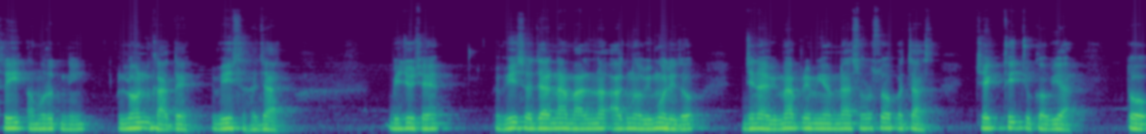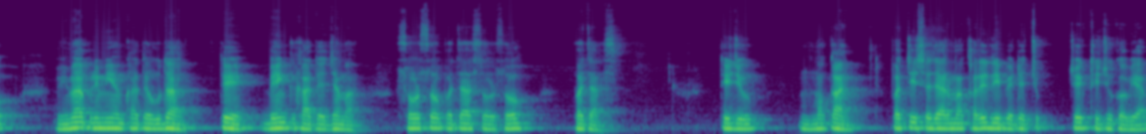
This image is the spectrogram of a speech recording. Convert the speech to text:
શ્રી અમૃતની લોન ખાતે વીસ હજાર. બીજું છે, વીસ હજારના માલના આગનો વીમો લીધો, જેના વીમા પ્રીમિયમના સોળસો પચાસ ચેકથી ચૂકવ્યા. તો વીમા પ્રીમિયમ ખાતે ઉધાર તે બેંક ખાતે જમા, સોળસો પચાસ સોળસો પચાસ. ત્રીજું, મકાન. પચીસ હજારમાં ખરીદી પેટે ચેકથી ચૂકવ્યા.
